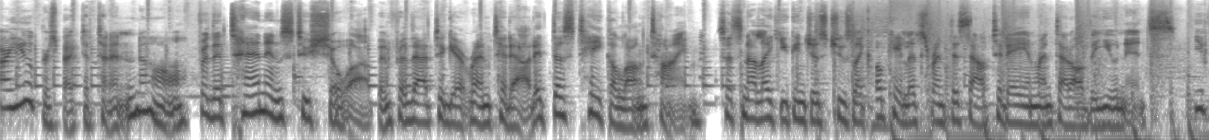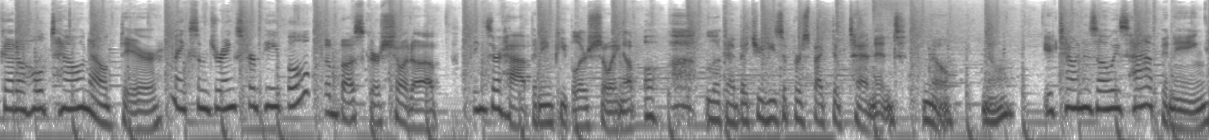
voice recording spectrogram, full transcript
Are you a prospective tenant? No. For the tenants to show up and for that to get rented out, it does take a long time. So it's not like you can just choose, like, okay, let's rent this out today and rent out all the units. You've got a whole town out there. Make some drinks for people. The busker showed up. Things are happening. People are showing up. Oh, look, I bet you he's a prospective tenant. No, no. Your town is always happening.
